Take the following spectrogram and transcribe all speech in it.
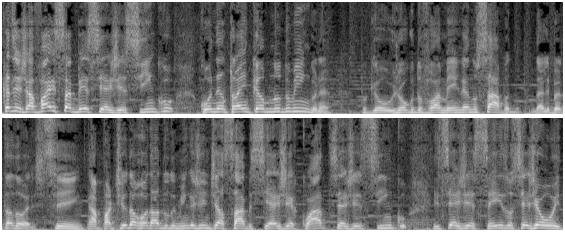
Quer dizer, já vai saber se é G5 quando entrar em campo no domingo, né? Porque o jogo do Flamengo é no sábado, da Libertadores. Sim. A partir da rodada do domingo a gente já sabe se é G4, se é G5 e se é G6 ou se é G8.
